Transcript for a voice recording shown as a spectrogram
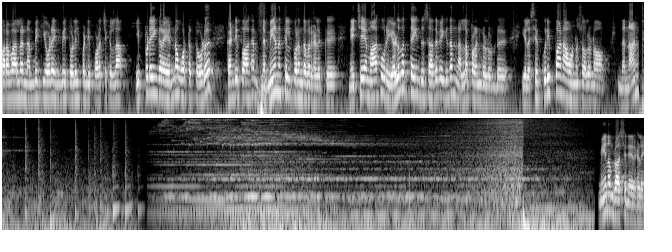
பரவாயில்ல நம்பிக்கையோடு இனிமேல் தொழில் பண்ணி பொழைச்சிக்கலாம். இப்படிங்கிற எண்ண ஓட்டத்தோடு கண்டிப்பாக இந்த மீனத்தில் பிறந்தவர்களுக்கு நிச்சயமாக ஒரு எழுபத்தைந்து சதவிகிதம் நல்ல பலன்கள் உண்டு. இதில் சி குறிப்பாக நான் ஒன்று சொல்லணும். இந்த நான் மீனம் ராசி நேயர்களே.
